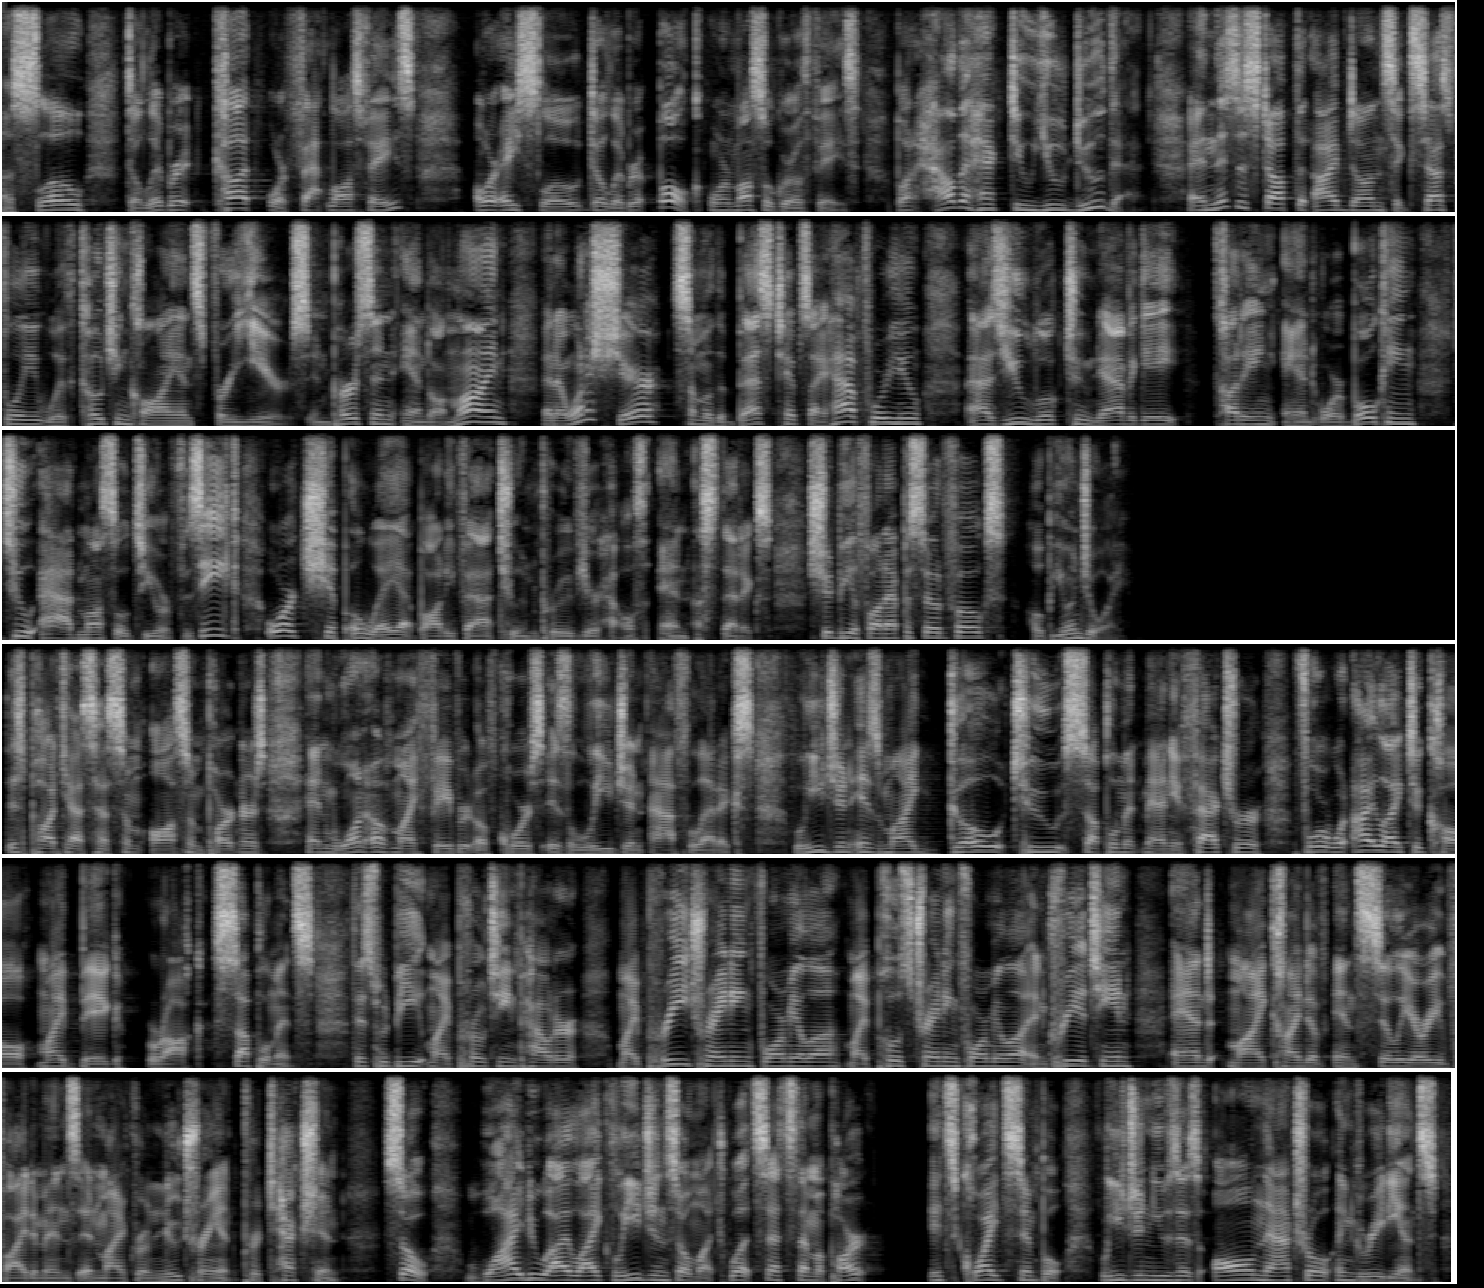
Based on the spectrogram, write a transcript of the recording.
a slow, deliberate cut or fat loss phase, or a slow, deliberate bulk or muscle growth phase. But how the heck do you do that? And this is stuff that I've done successfully with coaching clients for years, in person and online. And I want to share some of the best tips I have for you as you look to navigate cutting and or bulking to add muscle to your physique or chip away at body fat to improve your health and aesthetics. Should be a fun episode, folks. Hope you enjoy. This podcast has some awesome partners, and one of my favorite, of course, is Legion Athletics. Legion is my go to supplement manufacturer for what I like to call my big rock supplements. This would be my protein powder, my pre training formula, my post training formula, and creatine, and my kind of ancillary vitamins and micronutrient protection. So, why do I like Legion so much? What sets them apart? It's quite simple. Legion uses all natural ingredients.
